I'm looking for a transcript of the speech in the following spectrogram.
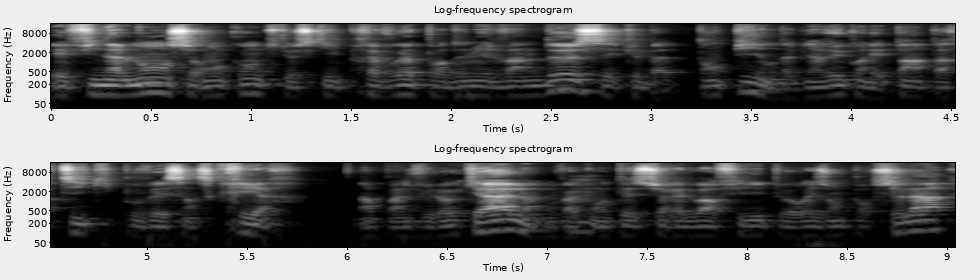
Et finalement, on se rend compte que ce qu'il prévoit pour 2022, c'est que bah, tant pis, on a bien vu qu'on n'est pas un parti qui pouvait s'inscrire d'un point de vue local. On va Mm. compter sur Édouard Philippe et Horizon pour cela.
